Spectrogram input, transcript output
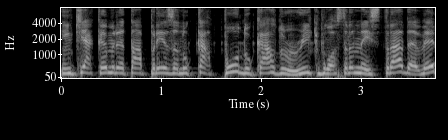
em que a câmera tá presa no capô do carro do Rick mostrando na estrada. É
